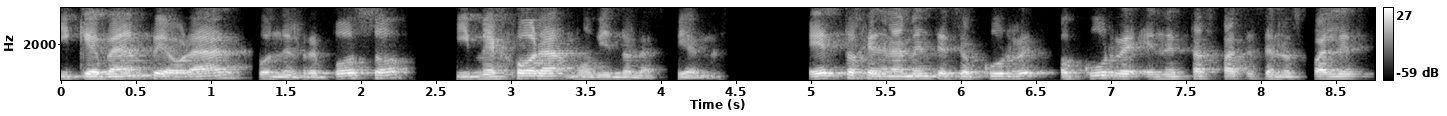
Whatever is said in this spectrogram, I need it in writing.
y que va a empeorar con el reposo y mejora moviendo las piernas. Esto generalmente se ocurre, ocurre en estas fases en las cuales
